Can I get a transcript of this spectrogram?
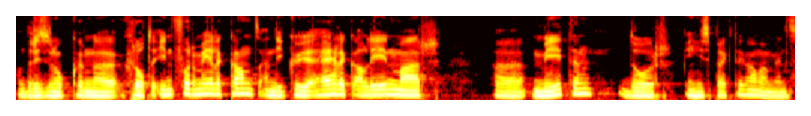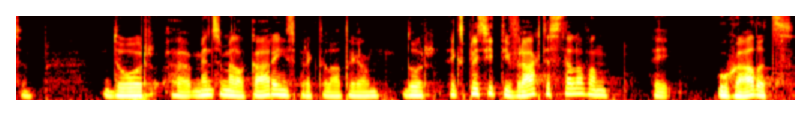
Want er is ook een uh, grote informele kant en die kun je eigenlijk alleen maar uh, meten door in gesprek te gaan met mensen. Door mensen met elkaar in gesprek te laten gaan. Door expliciet die vraag te stellen van, hey, hoe gaat het?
